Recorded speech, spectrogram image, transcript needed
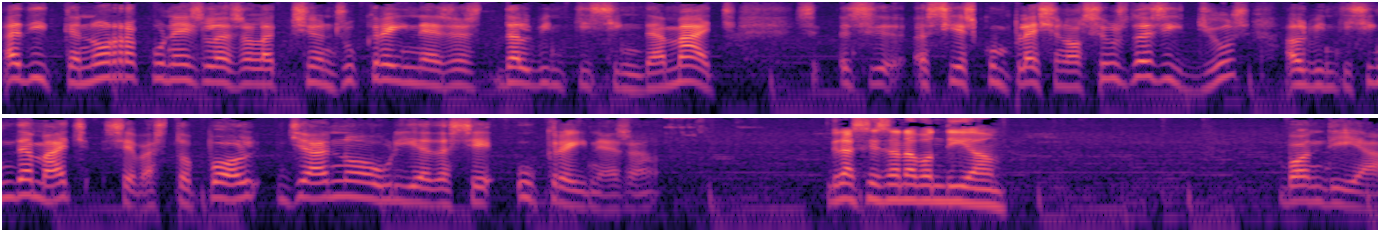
ha dit que no reconeix les eleccions ucraïneses del 25 de maig. Si es compleixen els seus desitjos, el 25 de maig, Sebastopol ja no hauria de ser ucraïnesa. Gràcies, Anna. Bon dia. Bon dia.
